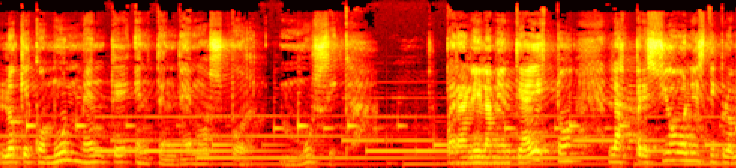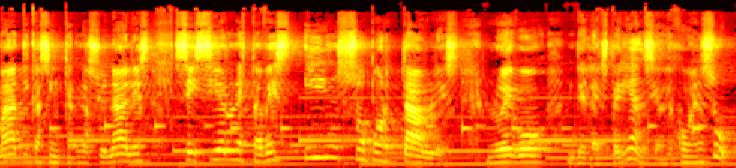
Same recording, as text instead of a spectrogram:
lo que comúnmente entendemos por música. Paralelamente a esto, las presiones diplomáticas internacionales se hicieron esta vez insoportables luego de la experiencia de Su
